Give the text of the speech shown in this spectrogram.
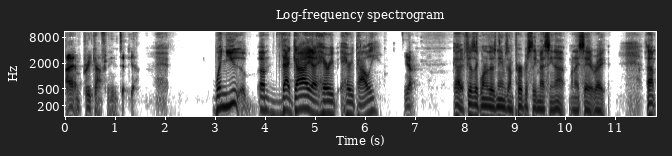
I am pretty confident he did. Yeah. When you um that guy uh, Harry Harry Pally. Yeah. God, it feels like one of those names I'm purposely messing up when I say it right. Um,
